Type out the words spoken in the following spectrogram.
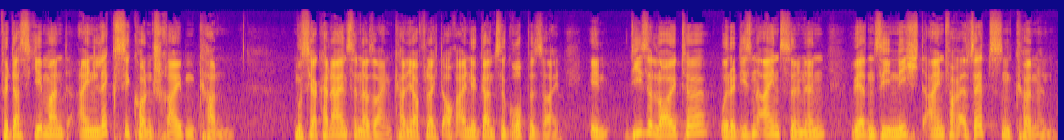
für das jemand ein Lexikon schreiben kann, muss ja kein Einzelner sein, kann ja vielleicht auch eine ganze Gruppe sein. In diese Leute oder diesen Einzelnen werden Sie nicht einfach ersetzen können,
